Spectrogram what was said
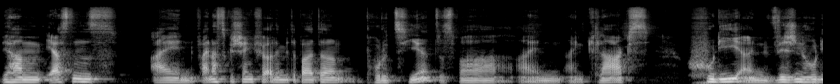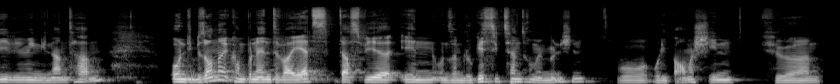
Wir haben erstens ein Weihnachtsgeschenk für alle Mitarbeiter produziert. Das war ein, ein Clarks Hoodie, ein Vision Hoodie, wie wir ihn genannt haben. Und die besondere Komponente war jetzt, dass wir in unserem Logistikzentrum in München, wo, wo die Baumaschinen für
